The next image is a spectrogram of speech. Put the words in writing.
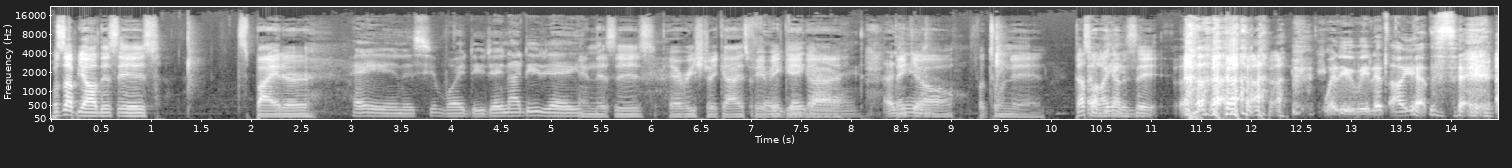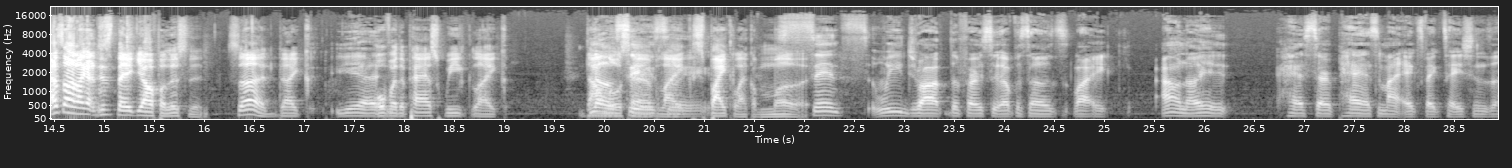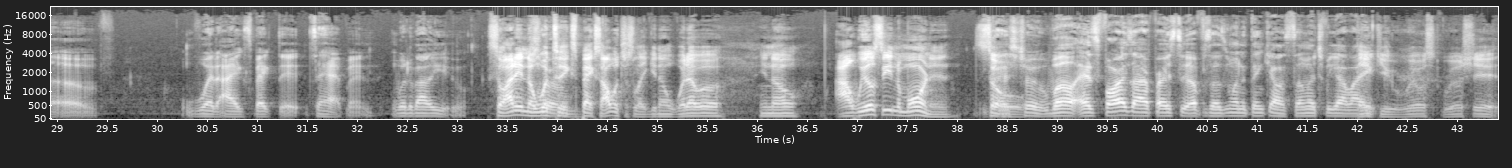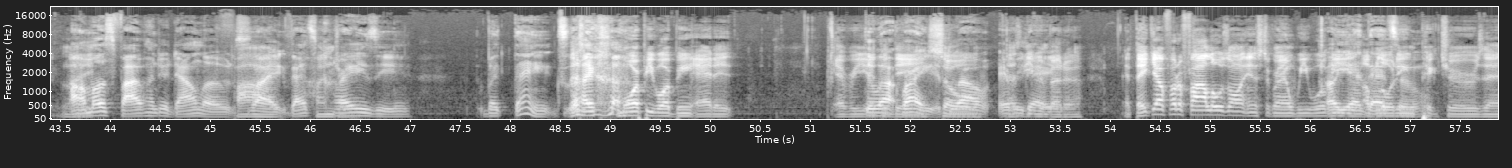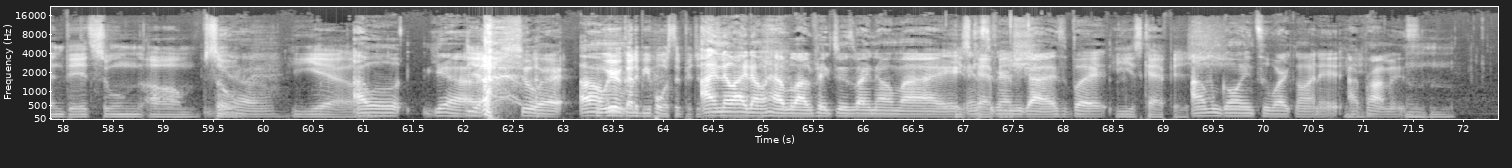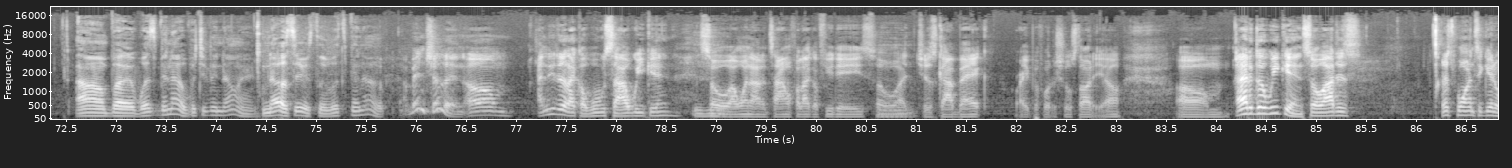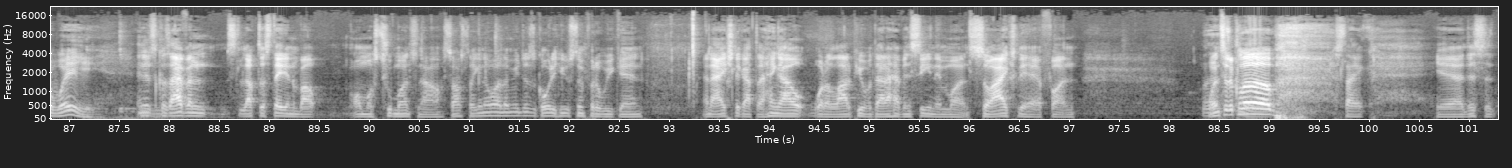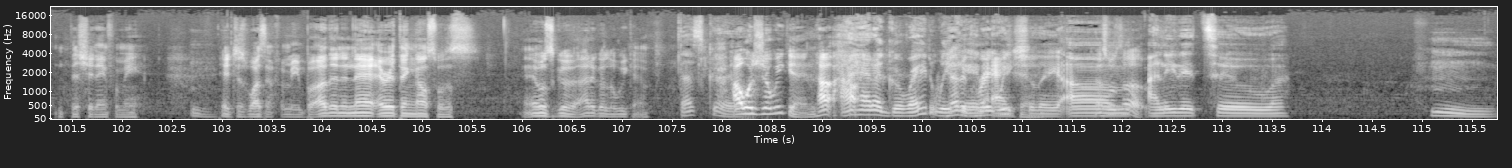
What's up, y'all? This is Spider, Hey, and it's your boy DeeJai, not DJ. and this is every straight guy's favorite Favorite gay gay guy. guy. Thank y'all for tuning in. That's all I gotta say. what do you mean? That's all you have to say? That's all I got. Just thank y'all for listening, son. Like Yeah. over the past week, like No, downloads have like spiked like a mud. Since we dropped the first two episodes, like I don't know, it has surpassed my expectations of what I expected to happen. What about you? So I didn't know what to expect. So I was just like, you know, whatever, you know, I will see in the morning. So That's true. Well, as far as our first two episodes, we want to thank y'all so much. We got like Thank you, real, real shit. Like, almost 500 downloads. Like that's crazy. But thanks. That's- Like more people are being added every Throughout- other day, right, so throughout that's every even better. And thank y'all for the follows on Instagram. We will Oh, be yeah, uploading pictures and vids soon. Um, so Yeah. yeah, I will. Yeah. Yeah. Sure. Um, we're gonna be posting pictures. I know I don't have a lot of pictures right now on my He's Instagram, catfish. you guys, but He is catfish. I'm going to work on it. I Yeah. promise. Mhm. Um, but what's been up? What you been doing? No, seriously, what's been up? I've been chilling. Um, I needed like a Woosah weekend, Mm-hmm. so I went out of town for like a few days. So I just got back right before the show started, y'all. Um, I had a good weekend, so I just I just wanted to get away, and it's because I haven't left the state in about almost two months now. So I was like, you know what, let me just go to Houston for the weekend, and I actually got to hang out with a lot of people that I haven't seen in months. So I actually had fun. Went to the That's club. It's like, yeah, this is this shit ain't for me. Mm. It just wasn't for me. But other than that, everything else was it was good. I had a good little weekend. That's good. How was your weekend? How, how I had a great weekend. had a weekend. great weekend. actually, um, what's up. I needed to. Hmm.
